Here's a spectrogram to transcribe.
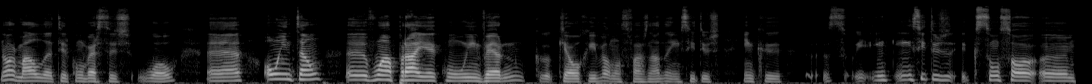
Normal, a ter conversas wow. Uh, ou então uh, vão à praia com o inverno, que, que, é horrível, não se faz nada, em sítios em que. em, em sítios que são só. Uh,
